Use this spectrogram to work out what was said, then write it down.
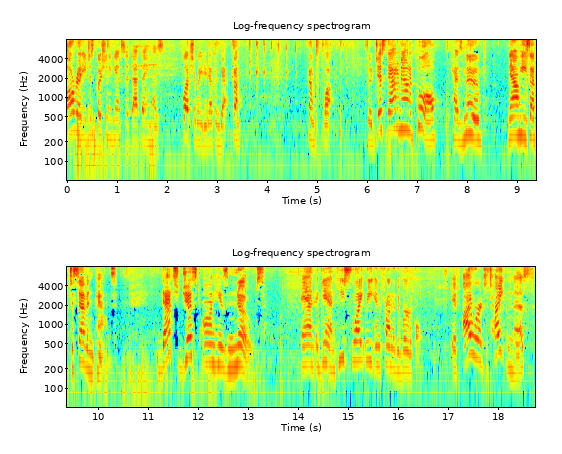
already just pushing against it, that thing has fluctuated up and back. Come, come, walk. So just that amount of pull has moved. Now he's up to seven pounds. That's just on his nose. And again, he's slightly in front of the vertical. If I were to tighten this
